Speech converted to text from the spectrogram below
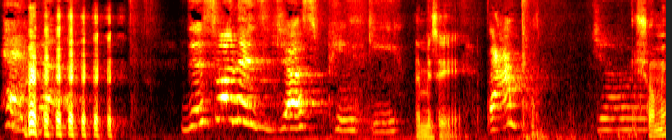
Hey, no. this one is just Pinkie. Let me see. Show me.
